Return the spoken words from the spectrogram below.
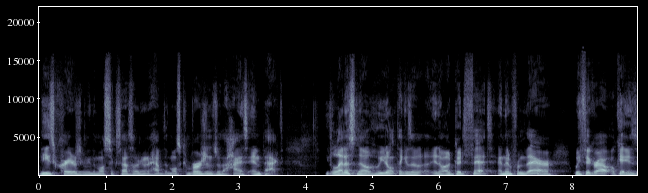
these creators are going to be the most successful, are going to have the most conversions or the highest impact. Let us know who you don't think is a you know a good fit, and then from there we figure out okay, is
